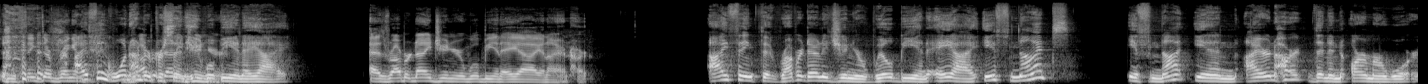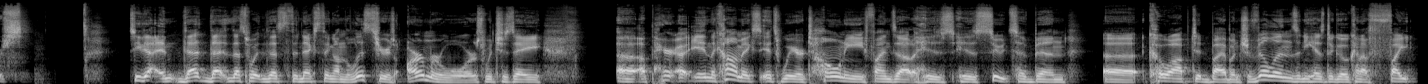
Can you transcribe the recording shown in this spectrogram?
You think they're bringing? I think one hundred percent he will be an AI. As Robert Downey Jr. will be an AI in Ironheart. I think that Robert Downey Jr. will be an AI, if not, if not in Ironheart, then in Armor Wars. See that and that that that's what that's the next thing on the list here is Armor Wars, which is a uh, a uh, in the comics it's where Tony finds out his his suits have been uh, co-opted by a bunch of villains and he has to go kind of fight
